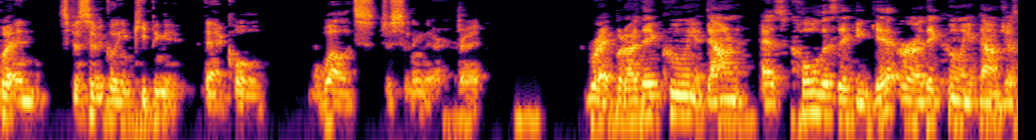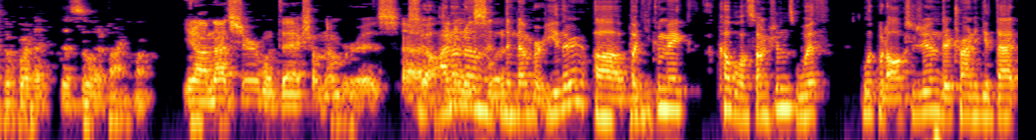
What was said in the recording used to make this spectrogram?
But and specifically in keeping it that cold while it's just sitting there, right? Right, but are they cooling it down as cold as they can get, or are they cooling it down just before the, the solidifying point? You know, I'm not sure what the actual number is. Uh, so I don't know the the, the number either, uh, but you can make a couple assumptions with liquid oxygen. They're trying to get that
